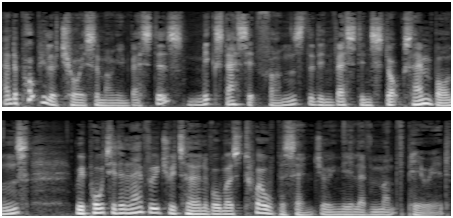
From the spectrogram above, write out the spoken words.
And a popular choice among investors, mixed asset funds that invest in stocks and bonds, reported an average return of almost 12% during the 11 month period.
